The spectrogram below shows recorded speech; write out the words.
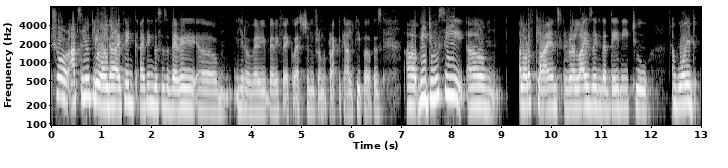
Sure, absolutely, Olga. I think I think this is a very um, you know very very fair question from a practicality purpose. Uh, we do see um, a lot of clients realizing that they need to avoid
